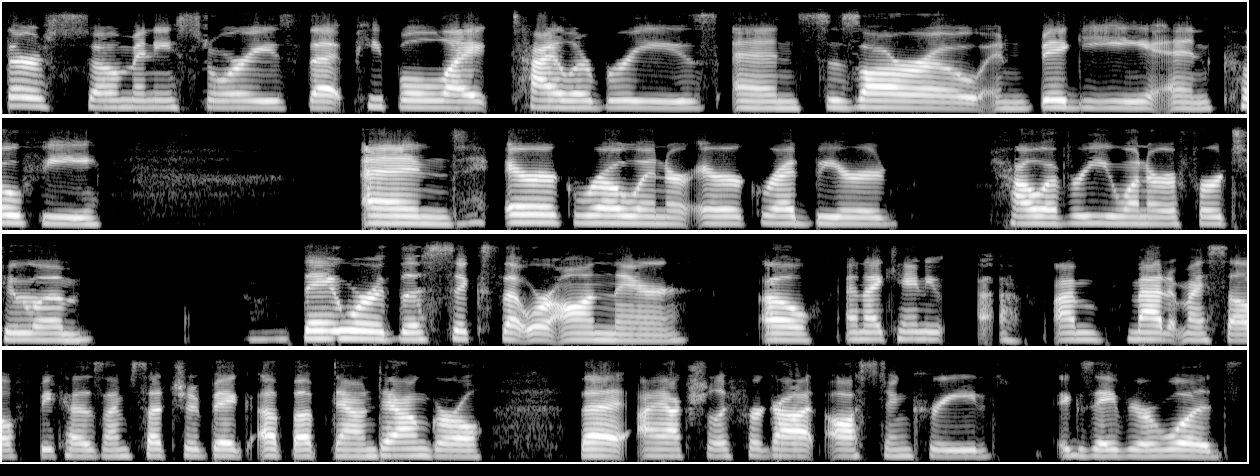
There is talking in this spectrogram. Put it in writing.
there's so many stories that people like Tyler Breeze and Cesaro and Biggie and Kofi and Erick Rowan or Erick Redbeard, however you want to refer to him. They were the six that were on there. Oh, and I can't even, uh, I'm mad at myself because I'm such a big up, up, down, down girl that I actually forgot Austin Creed, Xavier Woods.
